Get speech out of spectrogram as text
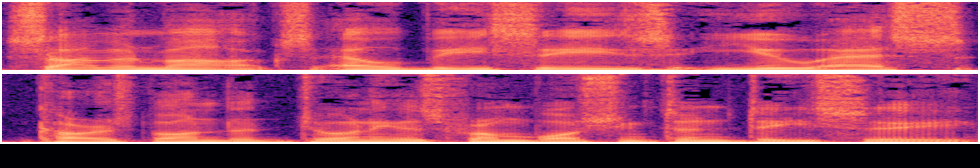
Simon Marks, LBC's U.S. correspondent, joining us from Washington D.C.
